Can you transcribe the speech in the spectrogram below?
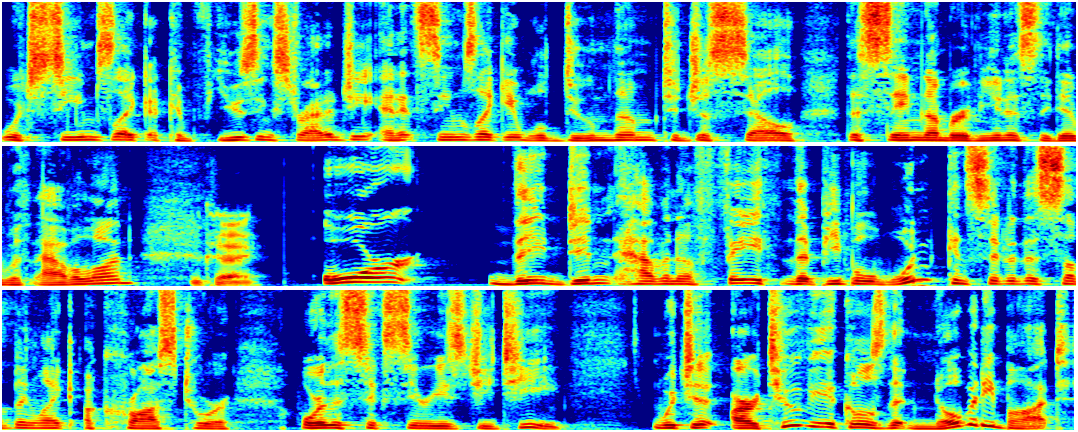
which seems like a confusing strategy, and it seems like it will doom them to just sell the same number of units they did with Avalon okay. or they didn't have enough faith that people wouldn't consider this something like a cross tour or the 6 series gt which are two vehicles that nobody bought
